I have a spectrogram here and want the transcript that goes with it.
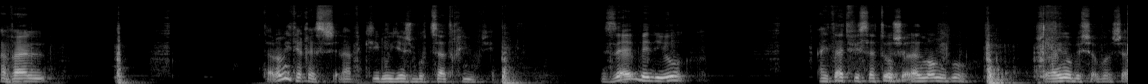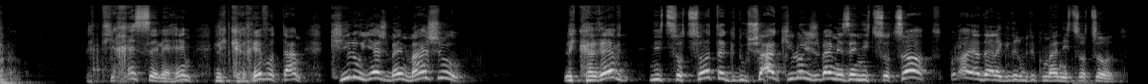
אבל אתה לא מתייחס אליו כאילו יש בו צד חיובי. זה בדיוק הייתה תפיסתו של אדמו"ר מגור, שראינו בשבוע שעבר. להתייחס אליהם, לקרב אותם, כאילו יש בהם משהו. לקרב ניצוצות הקדושה, כאילו יש בהם איזה ניצוצות. הוא לא ידע להגדיר בדיוק מה הניצוצות.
